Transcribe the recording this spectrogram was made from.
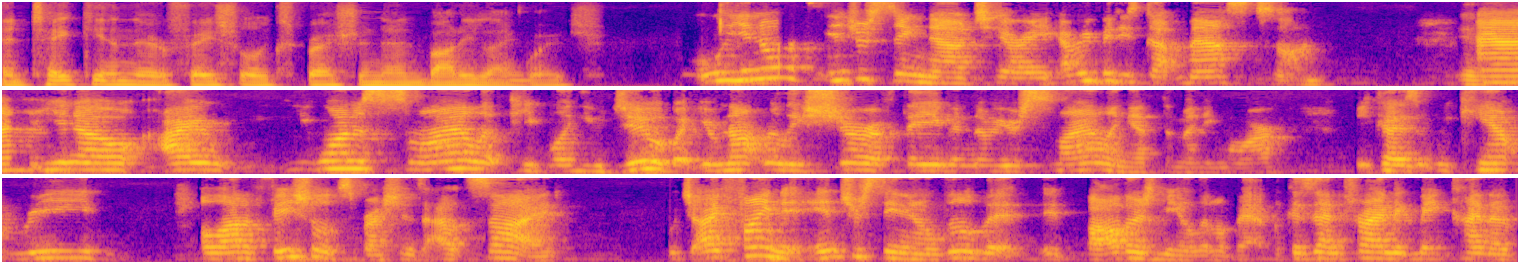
and take in their facial expression and body language. Well, you know what's interesting now, Terry? Everybody's got masks on. Yeah. And, you know, I you want to smile at people and you do, but you're not really sure if they even know you're smiling at them anymore because we can't read a lot of facial expressions outside which I find it interesting and a little bit, it bothers me a little bit because I'm trying to make kind of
